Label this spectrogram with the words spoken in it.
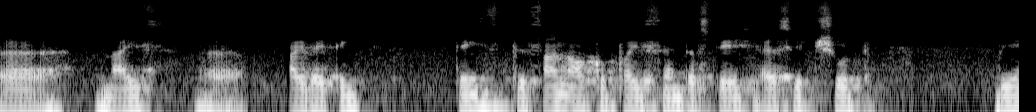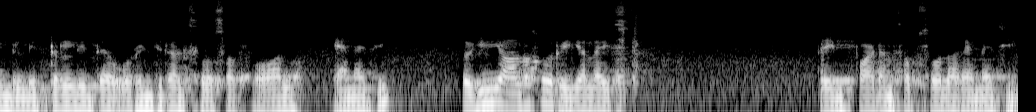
uh, nice uh, highlighting things. The sun occupies center stage as it should, being literally the original source of all energy. So he also realized the importance of solar energy.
